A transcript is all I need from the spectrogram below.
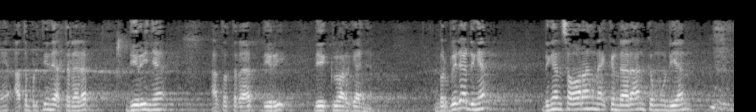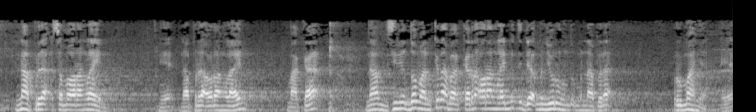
ya, atau bertindak terhadap dirinya atau terhadap diri di keluarganya. Berbeda dengan dengan seorang naik kendaraan kemudian nabrak sama orang lain. Ya, nabrak orang lain, maka nah di sini doman. Kenapa? Karena orang lain itu tidak menyuruh untuk menabrak rumahnya, ya.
